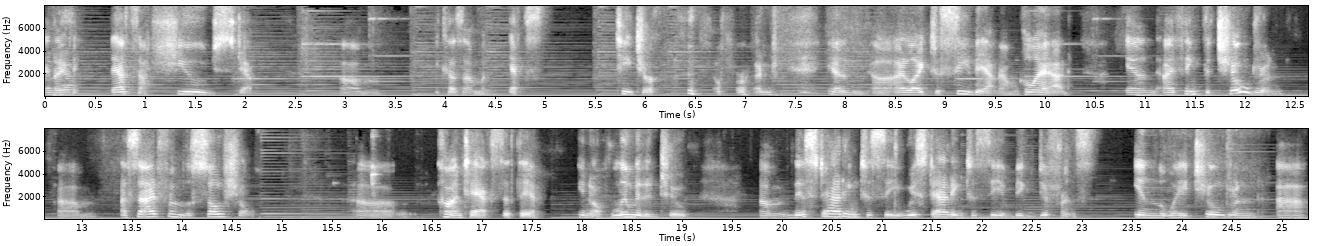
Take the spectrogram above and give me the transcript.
And I think that's a huge step um, because I'm an ex teacher and, and uh, I like to see that. I'm glad. And I think the children, um, aside from the social uh, contacts that they're, you know, limited to, um, they're starting to see, we're starting to see a big difference in the way children are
